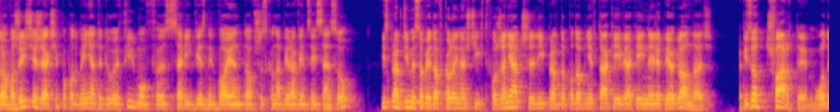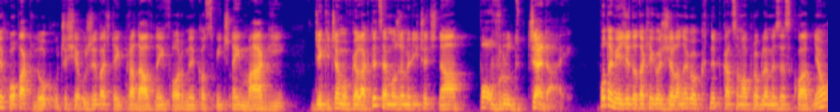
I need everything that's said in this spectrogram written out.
Zauważyliście, że jak się popodmienia tytuły filmów z serii Gwiezdnych Wojen, to wszystko nabiera więcej sensu? I sprawdzimy sobie to w kolejności ich tworzenia, czyli prawdopodobnie w takiej, w jakiej najlepiej oglądać. Epizod czwarty. Młody chłopak Luke uczy się używać tej pradawnej formy kosmicznej magii, dzięki czemu w galaktyce możemy liczyć na powrót Jedi. Potem jedzie do takiego zielonego knypka, co ma problemy ze składnią,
